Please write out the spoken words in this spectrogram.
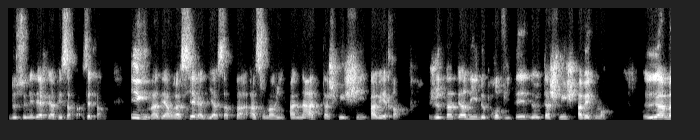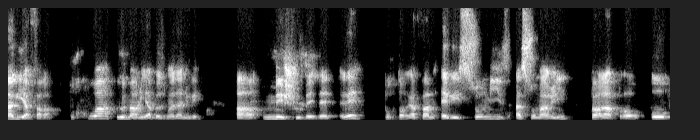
de ce neder qu'a fait sa, cette femme? Irima de Amrassiel a dit à, sa, à son mari Anat tachmishi alecha. Je t'interdis de profiter de tachmish avec moi. La Marie Afara. Pourquoi le mari a besoin d'annuler? À Meshubedet Pourtant, la femme, elle est soumise à son mari par rapport au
